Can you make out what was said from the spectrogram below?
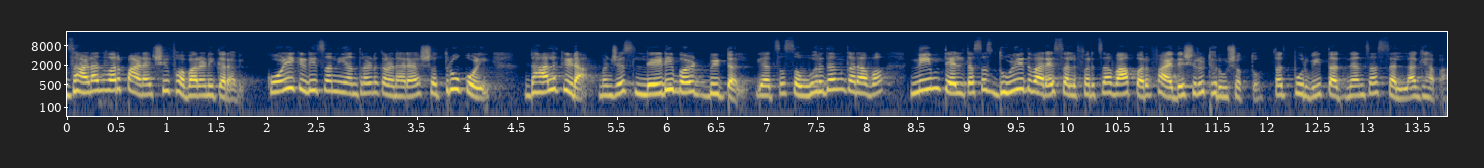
झाडांवर पाण्याची फवारणी करावी. कोळी किडीचं नियंत्रण करणाऱ्या शत्रू कोळी ढाल किडा म्हणजेच लेडी बर्ड बीटल याचं संवर्धन करावं. नीम तेल तसंच धुळीद्वारे सल्फरचा वापर फायदेशीर ठरू शकतो. तत्पूर्वी तज्ज्ञांचा सल्ला घ्यावा.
